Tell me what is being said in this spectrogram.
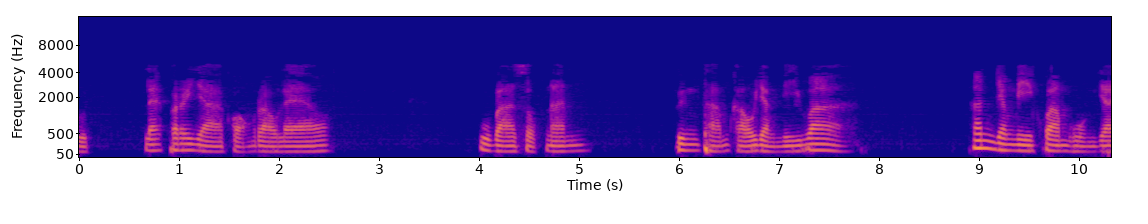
บุตรและภริยาของเราแล้ว อุบาสกนั้น พึงถามเขาอย่างนี้ว่า ท่านยังมีความห่วงใย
